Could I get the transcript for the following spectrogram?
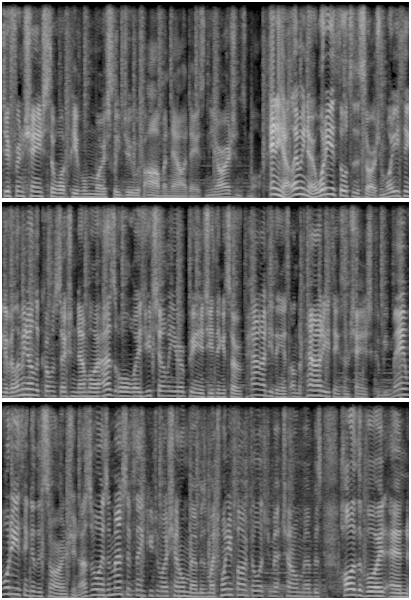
different change to what people mostly do with armor nowadays in the Origins mod. Anyhow, let me know, what are your thoughts of this Origin? What do you think of it? Let me know in the comment section down below. As always, you tell me your opinions. Do you think it's overpowered? Do you think it's underpowered? Do you think some changes could be made? What do you think of this Origin? As always, a massive thank you to my channel members, my $25 channel members, Hollow the Void, and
